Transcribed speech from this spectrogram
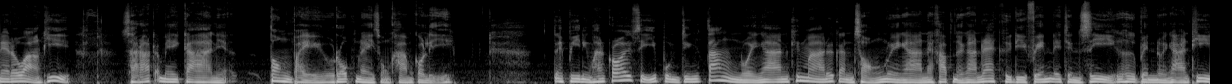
ในระหว่างที่สหรัฐอเมริกาเนี่ยต้องไปรบในสงครามเกาหลี ในปี 1994 ญี่ปุ่นจึงตั้งหน่วยงานขึ้นมาด้วยกัน 2 หน่วยงานนะครับ หน่วยงานแรกคือ Defense Agency ก็คือเป็นหน่วยงานที่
